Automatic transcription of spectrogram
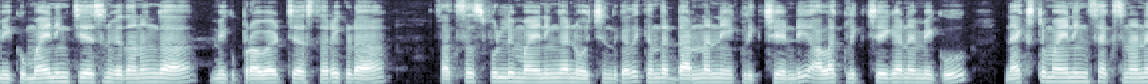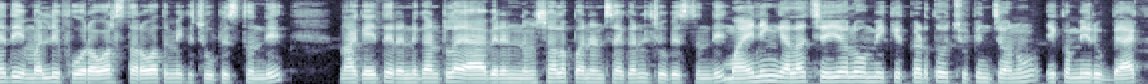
మీకు మైనింగ్ చేసిన విధానంగా మీకు ప్రొవైడ్ చేస్తారు. ఇక్కడ సక్సెస్ఫుల్లీ మైనింగ్ అని వచ్చింది కదా కింద డన్ అని క్లిక్ చేయండి. అలా క్లిక్ చేయగానే మీకు నెక్స్ట్ మైనింగ్ సెక్షన్ అనేది మళ్ళీ ఫోర్ అవర్స్ తర్వాత మీకు చూపిస్తుంది. నాకైతే రెండు గంటల యాభై రెండు నిమిషాల పన్నెండు సెకండ్లు చూపిస్తుంది. మైనింగ్ ఎలా చేయాలో మీకు ఇక్కడతో చూపించాను. ఇక మీరు బ్యాక్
